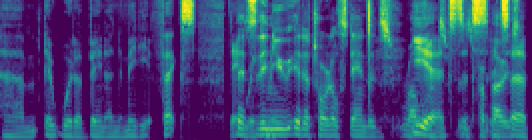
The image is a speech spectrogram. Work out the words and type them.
um, it would have been an immediate fix. That That's the new editorial standards role. Yeah, it's, it's, it's an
